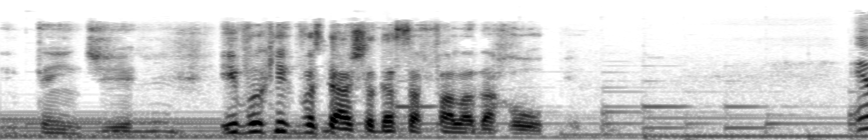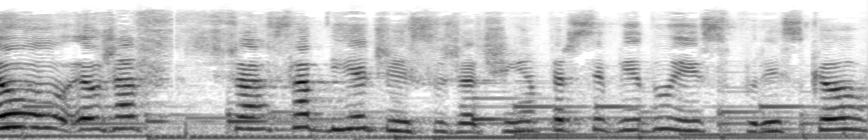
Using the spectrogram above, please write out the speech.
entendi. Uhum. E o que você acha dessa fala da Hope? Eu, eu já, já sabia disso, já tinha percebido isso, por isso que eu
